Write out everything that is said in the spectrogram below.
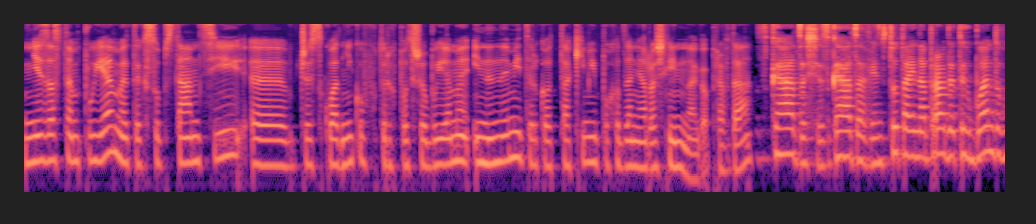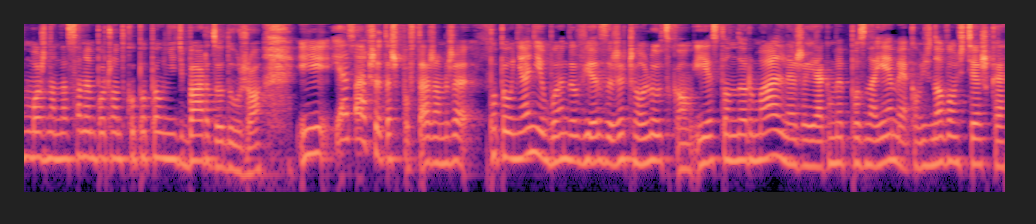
Nie zastępujemy tych substancji y, czy składników, których potrzebujemy, innymi, tylko takimi pochodzenia roślinnego, prawda? Zgadza się, zgadza, więc tutaj naprawdę tych błędów można na samym początku popełnić bardzo dużo. I ja zawsze też powtarzam, że popełnianie błędów jest rzeczą ludzką i jest to normalne, że jak my poznajemy jakąś nową ścieżkę,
